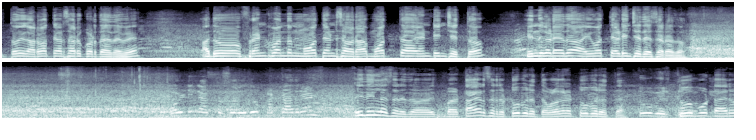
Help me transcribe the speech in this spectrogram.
ಇತ್ತು ಈಗ ಅರವತ್ತೆರಡು ಸಾವಿರ ಕೊಡ್ತಾ ಇದ್ದಾವೆ. ಅದು ಫ್ರಂಟ್ ಬಂದು ಮೂವತ್ತೆಂಟು ಸಾವಿರ ಮೂವತ್ತ ಎಂಟು ಇಂಚ್ ಇತ್ತು. ಹಿಂದ್ಗಡೆ ಅದು ಐವತ್ತೆರಡು ಇಂಚ್ ಇದೆ ಸರ್ ಅದು. ಇದಿಲ್ಲ ಸರ್ ಇದು ಟೈರ್ ಸರ್ ಟೂಬ್ ಇರುತ್ತೆ ಒಳಗಡೆ ಟೂಬ್ ಇರುತ್ತೆ. ಟೂಬ್ ಟೈರ್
